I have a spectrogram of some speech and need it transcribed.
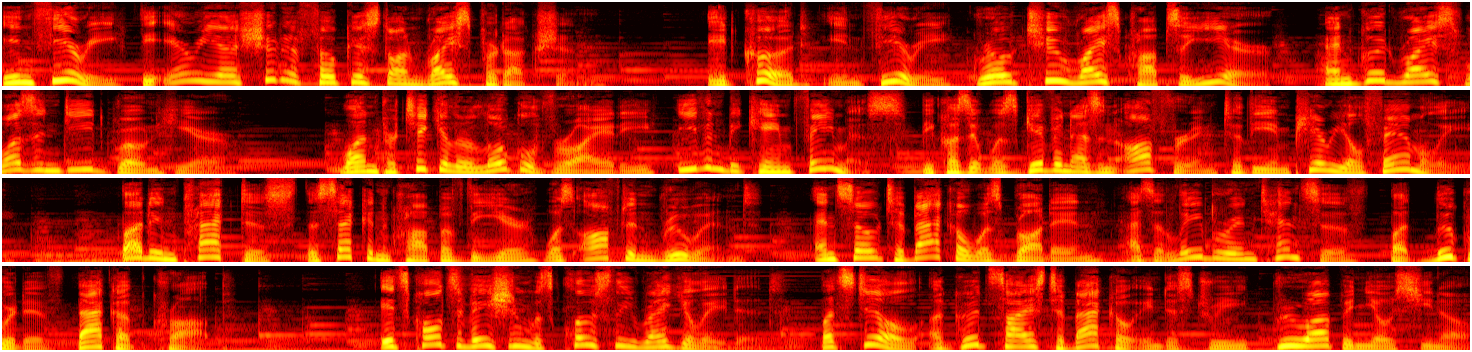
In theory, the area should have focused on rice production. It could, in theory, grow two rice crops a year, and good rice was indeed grown here. One particular local variety even became famous because it was given as an offering to the imperial family. But in practice, the second crop of the year was often ruined, and so tobacco was brought in as a labor intensive but lucrative backup crop. Its cultivation was closely regulated, but still, a good sized tobacco industry grew up in Yoshino,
